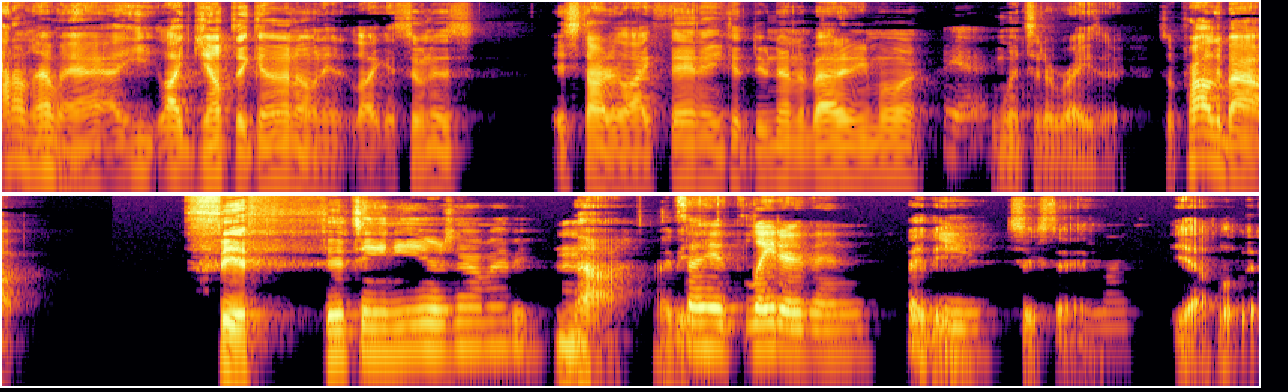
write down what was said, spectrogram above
I don't know, man. He like jumped the gun on it. Like as soon as it started like thin and he could do nothing about it anymore, Yeah. he went to the razor. So probably about fif- 15 years now, maybe. Nah, maybe So it's later than maybe you. sixteen. life. Yeah, a little bit.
